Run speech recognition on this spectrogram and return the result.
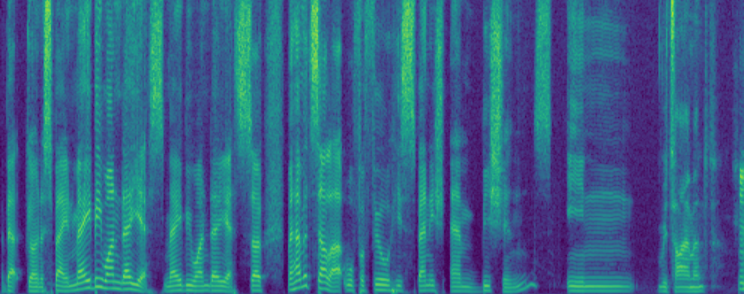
about going to Spain. Maybe one day, yes. Maybe one day, yes. So Mohamed Salah will fulfill his Spanish ambitions in Retirement.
